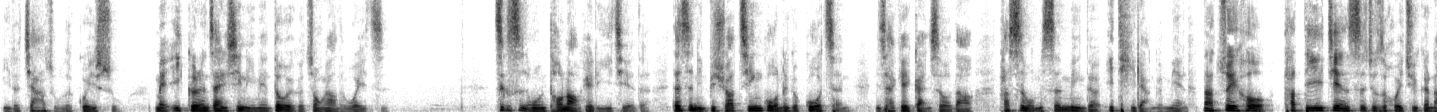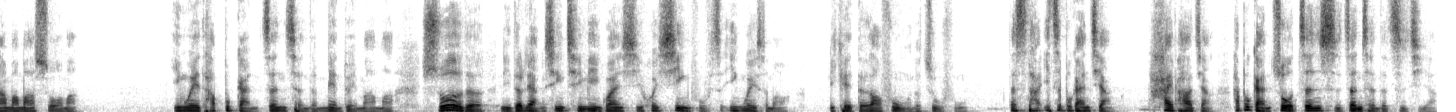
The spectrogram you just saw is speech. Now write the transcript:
你的家族的归属，每一个人在你心里面都有一个重要的位置。这个是我们头脑可以理解的，但是你必须要经过那个过程，你才可以感受到，它是我们生命的一体两个面。那最后，他第一件事就是回去跟他妈妈说嘛。因为他不敢真诚的面对妈妈，所有的你的两性亲密关系会幸福，是因为什么？你可以得到父母的祝福，但是他一直不敢讲，害怕讲，他不敢做真实真诚的自己啊。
